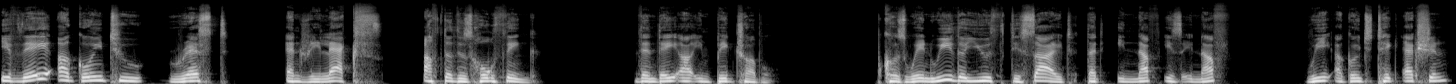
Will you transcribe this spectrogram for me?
If they are going to rest and relax after this whole thing, then they are in big trouble. Because when we, the youth, decide that enough is enough, we are going to take action,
